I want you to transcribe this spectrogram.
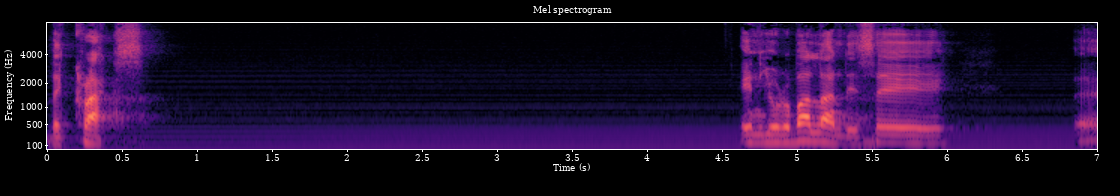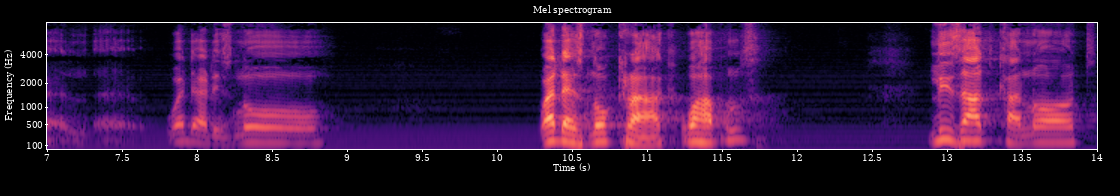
the cracks. In Yoruba land, they say, uh, uh, where there is no where there's no crack, what happens? Lizard cannot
